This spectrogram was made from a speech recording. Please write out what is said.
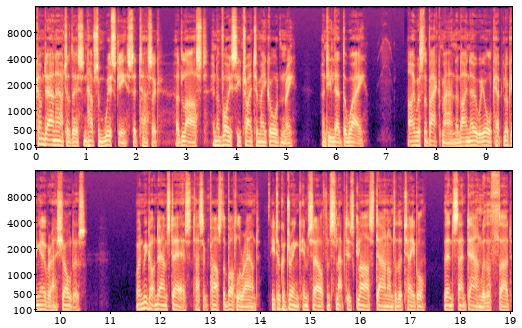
Come down out of this and have some whisky, said Tassoc, at last, in a voice he tried to make ordinary, and he led the way. I was the back man, and I know we all kept looking over our shoulders. When we got downstairs, Tassoc passed the bottle round, he took a drink himself and slapped his glass down onto the table, then sat down with a thud.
